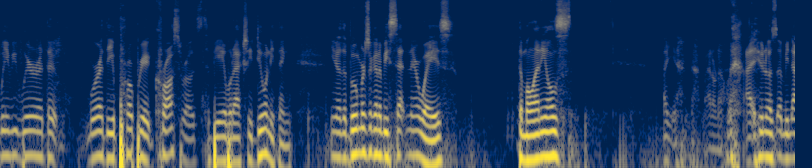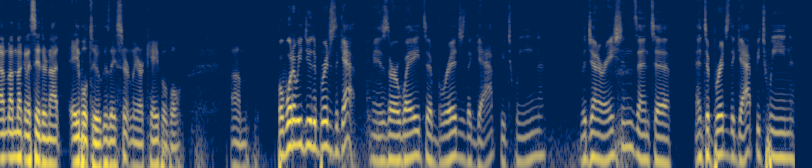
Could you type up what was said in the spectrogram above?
maybe we're at the we're at the appropriate crossroads to be able to actually do anything. You know, the boomers are going to be set in their ways. The millennials I, I don't know. I, who knows? I mean, I'm, I'm not going to say they're not able to because they certainly are capable. Um, But what do we do to bridge the gap? I mean, is there a way to bridge the gap between the generations and to and to bridge the gap between?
